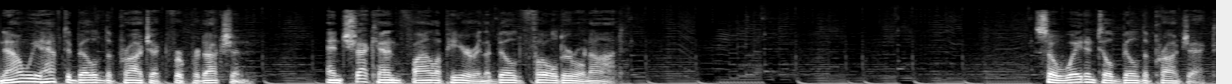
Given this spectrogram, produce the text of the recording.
Now we have to build the project for production. And check env file appear in the build folder or not. So wait until build the project.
